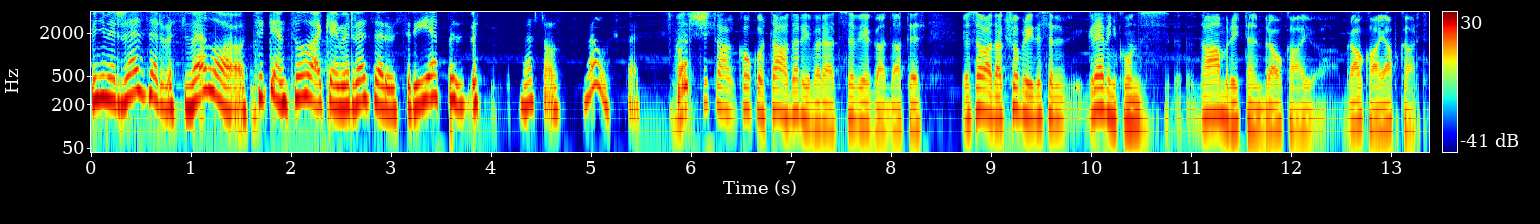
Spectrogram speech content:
viņam ir rezerves velo. Citiem cilvēkiem ir rezerves riepas, bet vesels velosipēds. Es šitā, kaut ko tādu arī varētu sev iegādāties. Jo savādāk šobrīd es ar Grēviņu kundzes dāmu riteni braukāju, braukāju apkārt.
